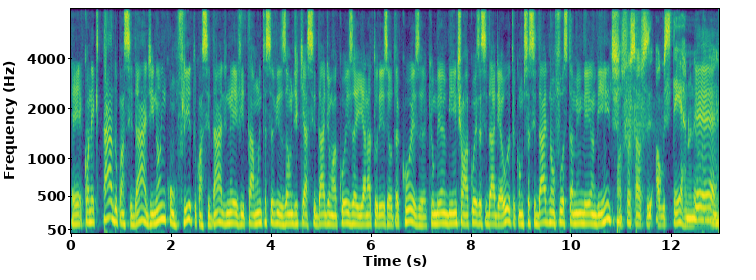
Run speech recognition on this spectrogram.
é, conectado com a cidade e não em conflito com a cidade, né, evitar muito essa visão de que a cidade é uma coisa e a natureza é outra coisa, que o meio ambiente é uma coisa, a cidade é outra, como se a cidade não fosse também meio ambiente. Como se fosse algo externo, né? É,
